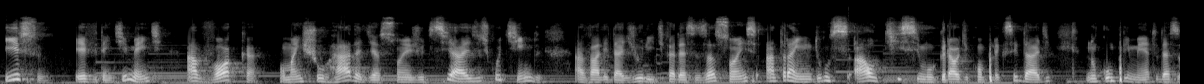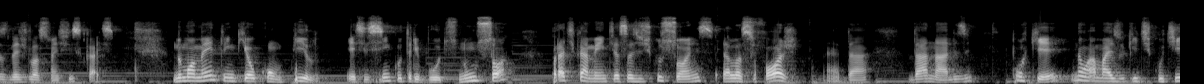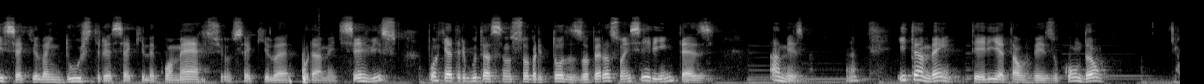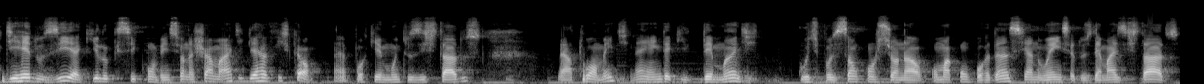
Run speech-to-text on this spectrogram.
Isso, evidentemente, avoca uma enxurrada de ações judiciais discutindo a validade jurídica dessas ações, atraindo um altíssimo grau de complexidade no cumprimento dessas legislações fiscais. No momento em que eu compilo esses cinco tributos num só, praticamente essas discussões elas fogem né, da, da análise porque não há mais o que discutir se aquilo é indústria, se aquilo é comércio, se aquilo é puramente serviço, porque a tributação sobre todas as operações seria, em tese, a mesma. Né? E também teria talvez o condão de reduzir aquilo que se convenciona chamar de guerra fiscal, né? porque muitos estados, né, atualmente, né, ainda que demande por disposição constitucional uma concordância e anuência dos demais estados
